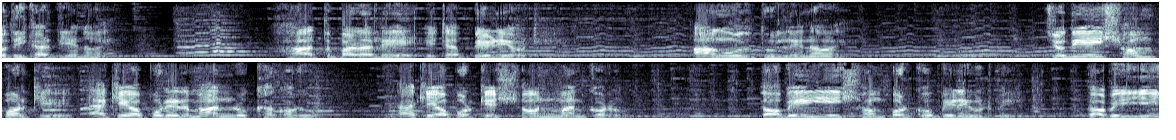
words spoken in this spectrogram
অধিকার দিয়ে নয়, হাত বাড়ালে এটা বেড়ে ওঠে, আঙুল তুললে নয়। যদি এই সম্পর্কে একে অপরের মান রক্ষা করো একে অপরকে সম্মান করো। তবেই এই সম্পর্ক বেড়ে উঠবে। তবেই এই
